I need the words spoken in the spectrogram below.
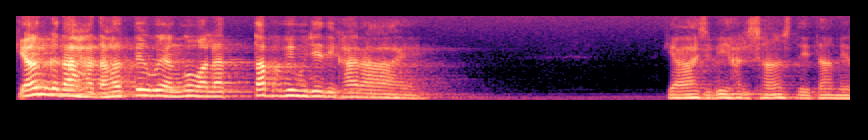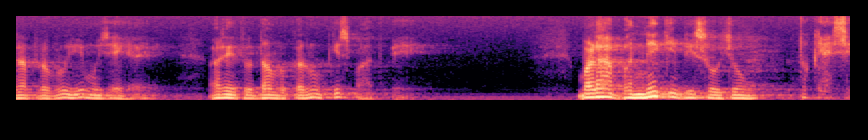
कि अंग दाह दहकते हुए अंगों वाला तप भी मुझे दिखा रहा है। कि आज भी हर सांस देता मेरा प्रभु ही मुझे है। अरे तो दम्भ करूँ किस बात पे बड़ा बनने की भी सोचूं तो कैसे?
